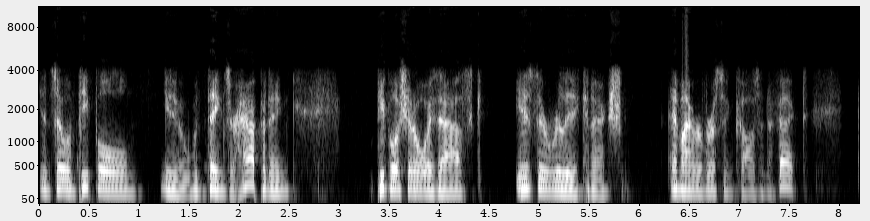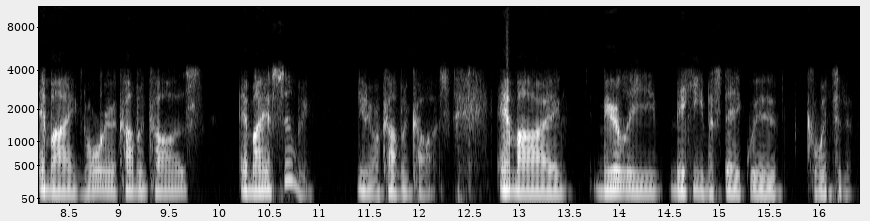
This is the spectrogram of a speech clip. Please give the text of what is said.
And so when people, you know, when things are happening, people should always ask, is there really a connection? Am I reversing cause and effect? Am I ignoring a common cause? Am I assuming, you know, a common cause? Am I merely making a mistake with coincidence?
